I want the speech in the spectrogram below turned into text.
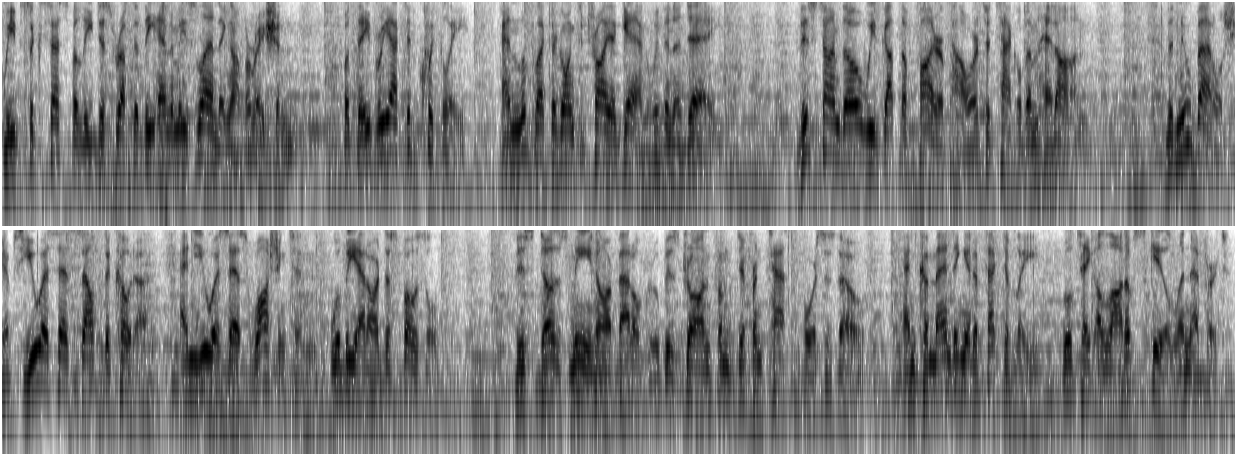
we've successfully disrupted the enemy's landing operation. But they've reacted quickly and look like they're going to try again within a day. This time, though, we've got the firepower to tackle them head on. The new battleships USS South Dakota and USS Washington will be at our disposal. This does mean our battle group is drawn from different task forces, though, and commanding it effectively will take a lot of skill and effort.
